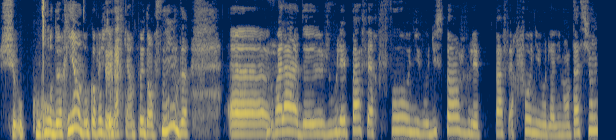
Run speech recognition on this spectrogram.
je suis au courant de rien, donc en fait je débarque un peu dans ce monde. Euh, voilà, de, je voulais pas faire faux au niveau du sport, je voulais pas faire faux au niveau de l'alimentation,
